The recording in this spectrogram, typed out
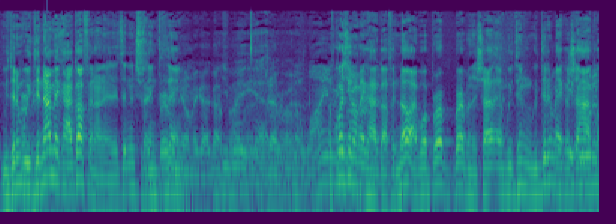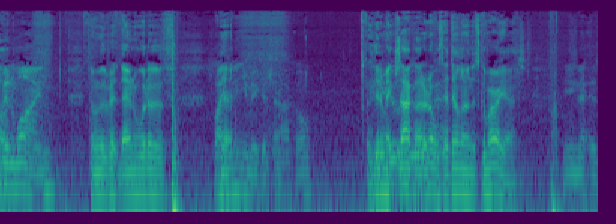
We didn't. We did not make a hagafen on it. It's an interesting bourbon, thing. You don't make a guff You make- it in yeah, general. No, wine. Of course, you don't make a hagafen. No, I bought bur- bourbon, the shah- and we didn't. We didn't make a If it would have been wine, Then we would. Then would have. why Yeah. didn't you make a shahakal? We didn't make You- shahakal. you I don't know would because I didn't learn this gemara yet. I mean, that is,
